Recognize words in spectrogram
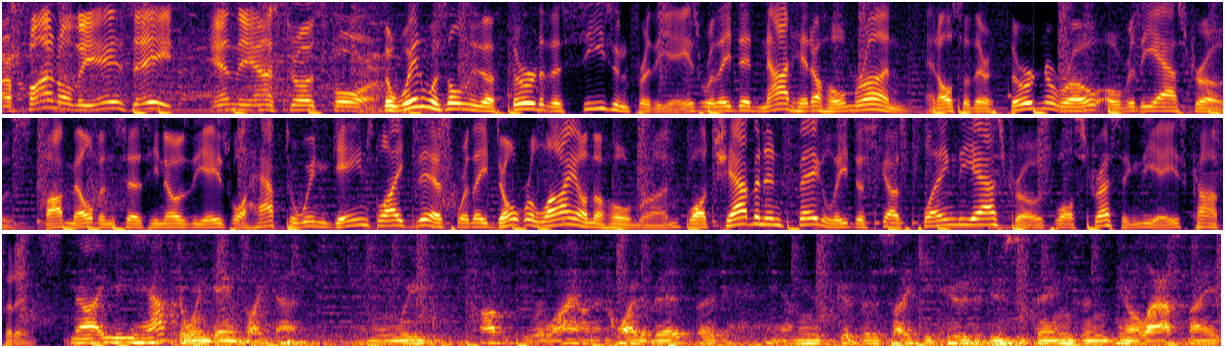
Our final, the A's eight and the Astros four. The win was only the third of the season for the A's, where they did not hit a home run, and also their third in a row over the Astros. Bob Melvin says he knows the A's will have to win games like this where they don't rely on the home run, while Chapman and Phegley discuss playing the Astros while stressing the A's confidence. Now you you have to win games like that. I mean, we obviously rely on it quite a bit, but yeah, I mean it's good for the psyche too to do some things. And you know, last night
